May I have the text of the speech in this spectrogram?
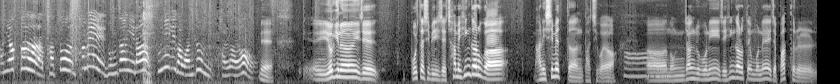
아니 아까 봤던 참외 농장이랑 분위기가 완전 달라요. 네. 에, 여기는 이제 보시다시피 이제 참외 흰가루가 많이 심했던 밭이고요. 아, 어, 농장주분이 이제 흰가루 때문에 이제 밭을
